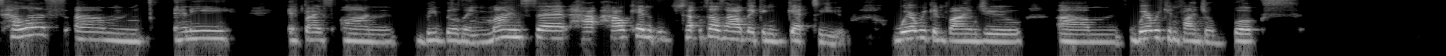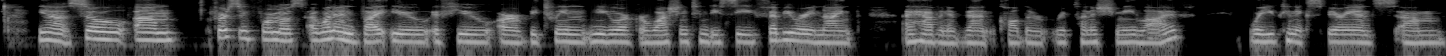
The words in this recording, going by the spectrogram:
Tell us um, any advice on rebuilding mindset. How how can tell us how they can get to you, where we can find you, um, where we can find your books. Yeah. So um, first and foremost, I want to invite you if you are between New York or Washington, D.C., February 9th, I have an event called the Replenish Me Live, where you can experience um,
